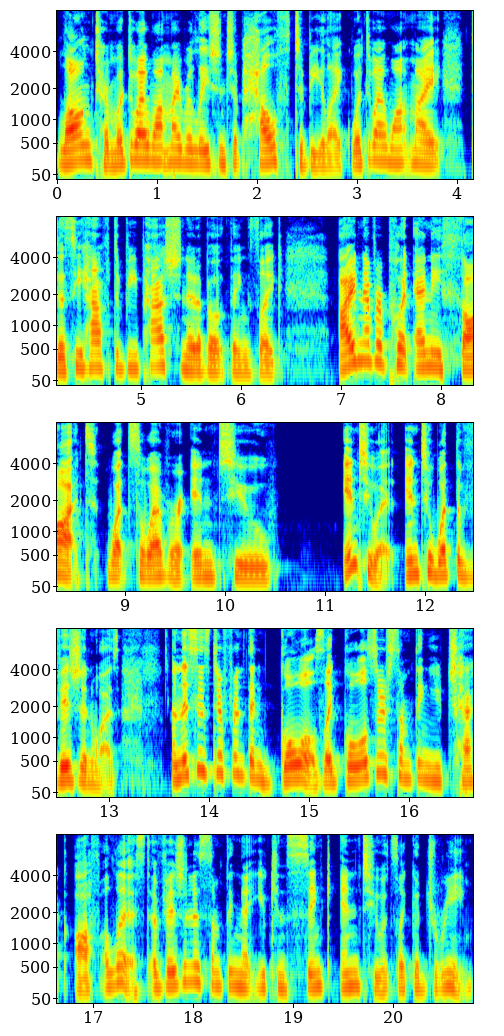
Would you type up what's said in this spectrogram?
long term what do i want my relationship health to be like? What do i want my does he have to be passionate about things? Like I never put any thought whatsoever into into it, into what the vision was. And this is different than goals. Like goals are something you check off a list. A vision is something that you can sink into. It's like a dream.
